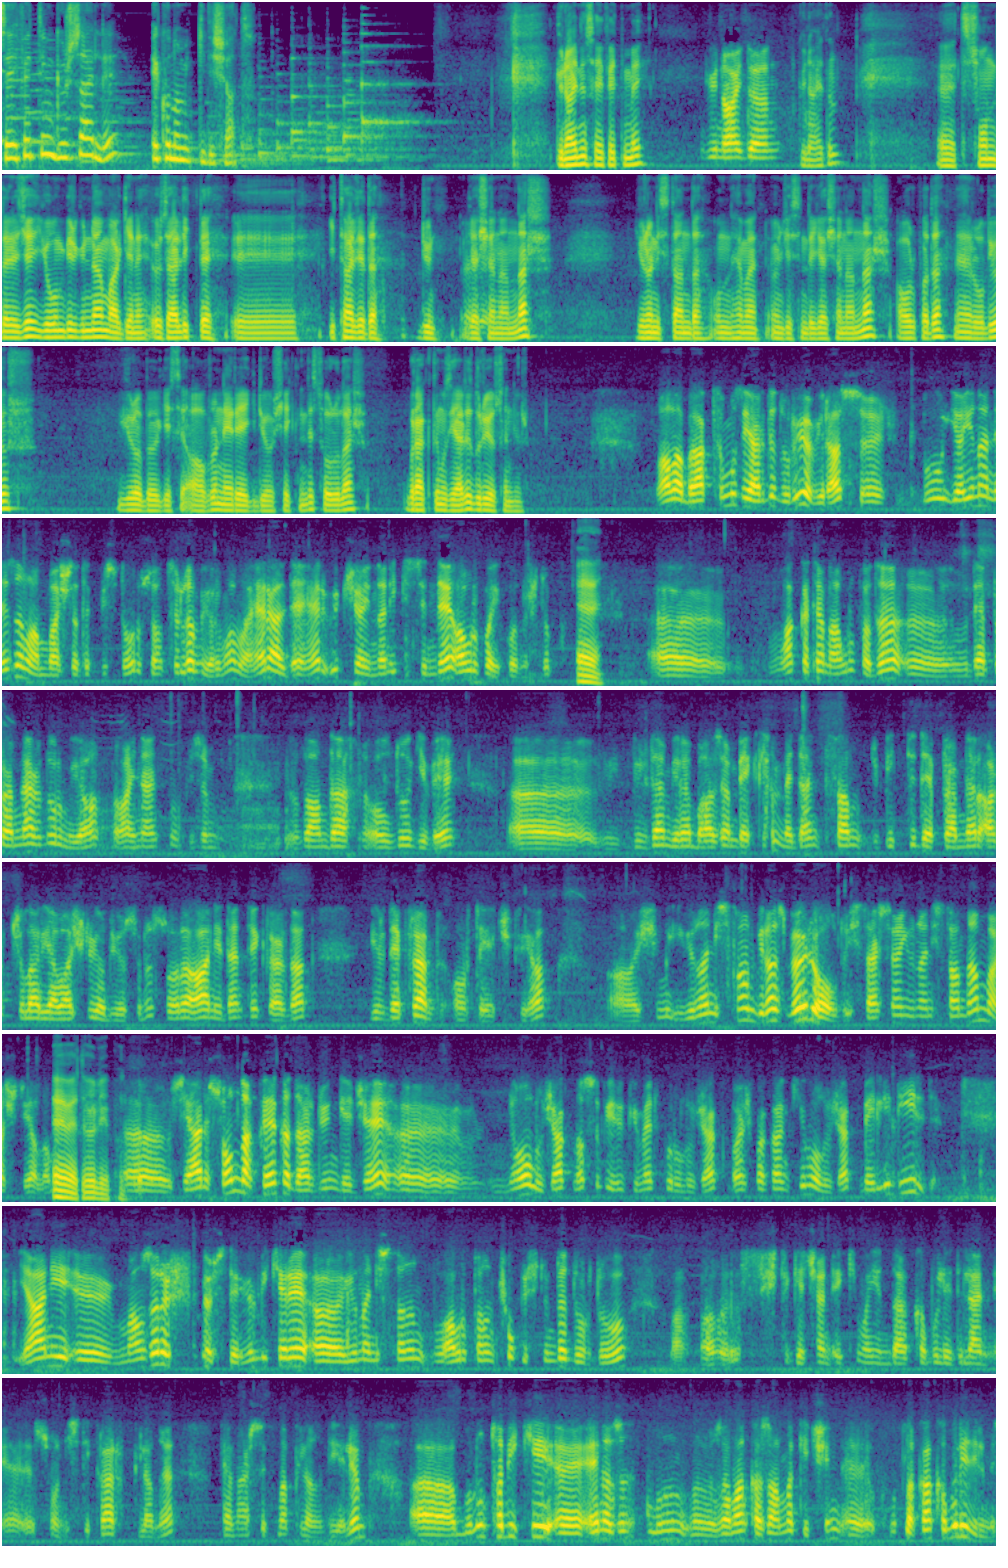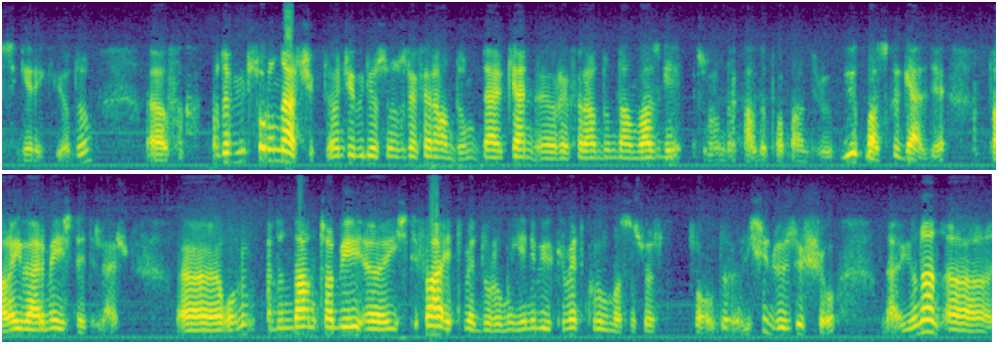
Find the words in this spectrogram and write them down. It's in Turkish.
Seyfettin Gürsel'le Ekonomik Gidişat. Günaydın Seyfettin Bey. Günaydın. Günaydın. Evet son derece yoğun bir gündem var gene özellikle e, İtalya'da dün evet. yaşananlar. Yunanistan'da onun hemen öncesinde yaşananlar. Avrupa'da neler oluyor? Euro bölgesi, avro nereye gidiyor şeklinde sorular bıraktığımız yerde duruyor sanıyorum. Valla bıraktığımız yerde duruyor biraz. Bu yayına ne zaman başladık biz doğrusu hatırlamıyorum ama herhalde her üç yayından ikisinde Avrupa'yı konuştuk. Evet. Ee, hakikaten Avrupa'da e, depremler durmuyor. Aynen bizim Van'da olduğu gibi e, birdenbire bazen beklenmeden tam bitti depremler, artçılar yavaşlıyor diyorsunuz. Sonra aniden tekrardan bir deprem ortaya çıkıyor. Şimdi Yunanistan biraz böyle oldu. İstersen Yunanistan'dan başlayalım. Evet öyle yapalım. Ee, yani son dakikaya kadar dün gece e, ne olacak, nasıl bir hükümet kurulacak, başbakan kim olacak belli değildi. Yani e, manzara şu gösteriyor. Bir kere e, Yunanistan'ın Avrupa'nın çok üstünde durduğu işte geçen Ekim ayında kabul edilen e, son istikrar planı, kemer sıkma planı diyelim. Bunun tabii ki e, en azından bunun e, zaman kazanmak için e, mutlaka kabul edilmesi gerekiyordu. Fakat burada büyük sorunlar çıktı. Önce biliyorsunuz referandum derken referandumdan vazgeçmek zorunda kaldı Papandreou. Büyük baskı geldi. Parayı vermeyiz dediler. Onun ardından tabii istifa etme durumu, yeni bir hükümet kurulması söz konusu oldu. İşin özü şu. Yunan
